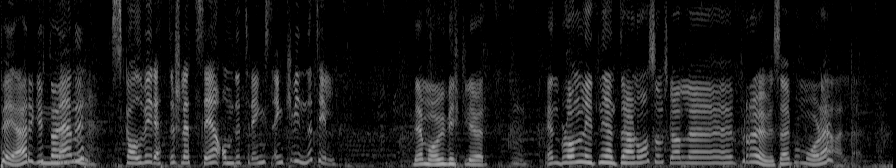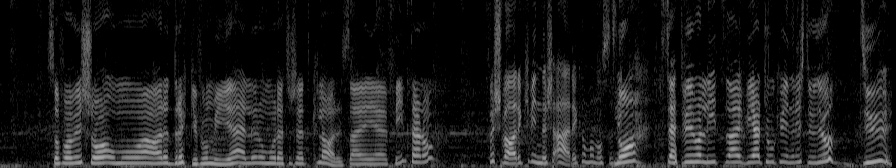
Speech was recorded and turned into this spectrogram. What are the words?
PR, gutta og jenter. Men skal vi rett og slett se om det trengs en kvinne til? Det må vi virkelig gjøre. En blond liten jente her nå som skal uh, prøve seg på målet. Så får vi se om hun har drukket for mye, eller om hun rett og slett klarer seg eh, fint her nå. Forsvare kvinners ære, kan man også si. Nå setter vi vår lit til deg. Vi er to kvinner i studio. Du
